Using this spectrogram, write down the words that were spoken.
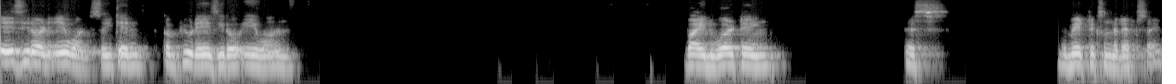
A0 and A1. So you can compute A0, A1 by inverting this, the matrix on the left side.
